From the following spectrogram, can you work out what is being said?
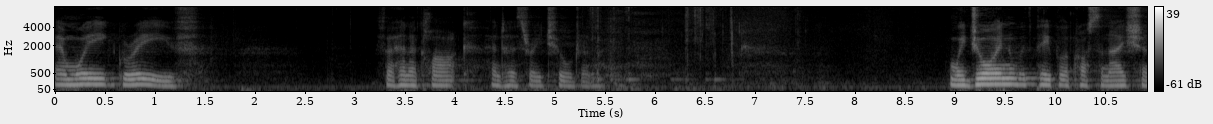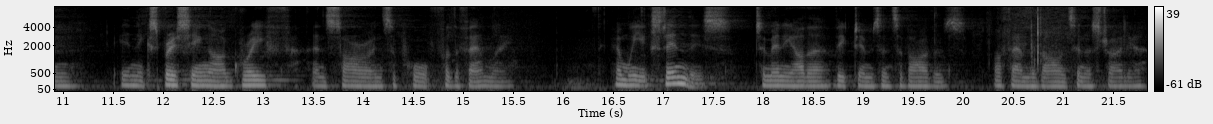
and we grieve for Hannah Clarke and her three children. We join with people across the nation in expressing our grief and sorrow and support for the family. And we extend this to many other victims and survivors of family violence in Australia.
